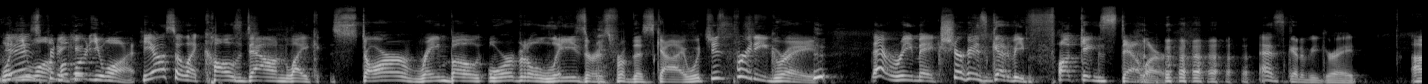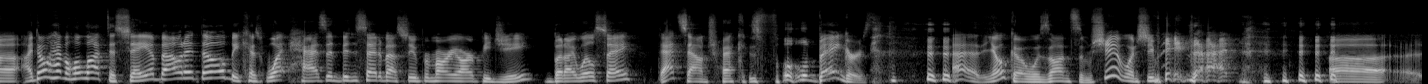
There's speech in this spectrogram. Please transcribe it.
What It do you want? What more do you want? He also like calls down like star rainbow orbital lasers from the sky, which is pretty great. That remake sure is gonna be fucking stellar. That's gonna be great. Uh, I don't have a whole lot to say about it though, because what hasn't been said about Super Mario RPG, but I will say that soundtrack is full of bangers. Ah, Yoko was on some shit when she made that. uh,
